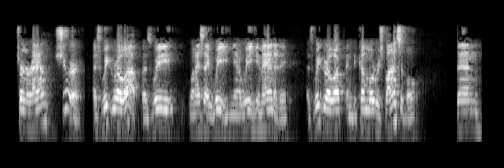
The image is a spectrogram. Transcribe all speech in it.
turn around? Sure. As we grow up, as we when I say we, you know, we humanity as we grow up and become more responsible, then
